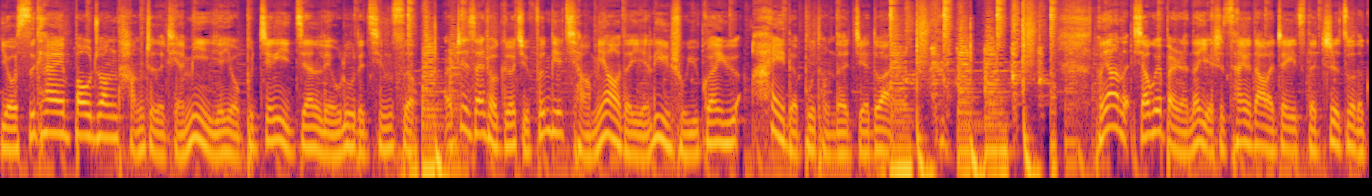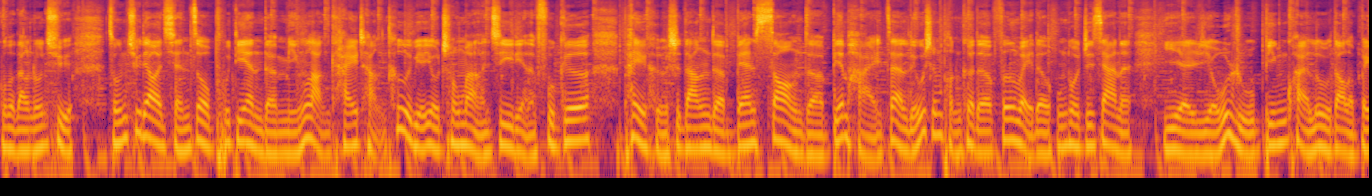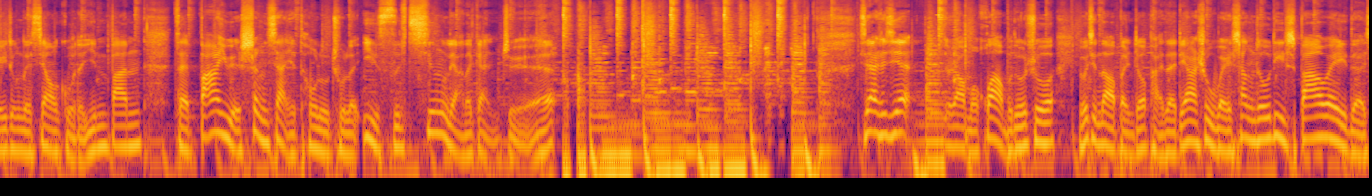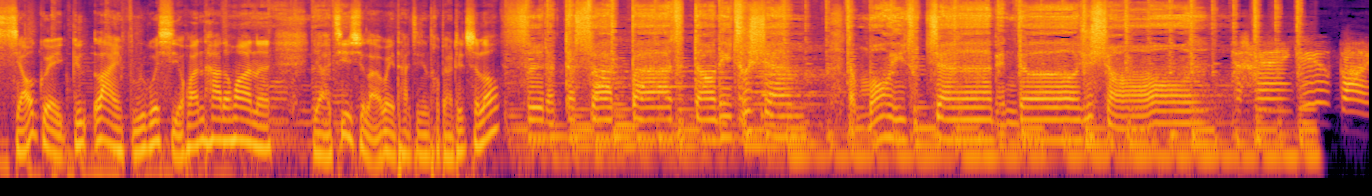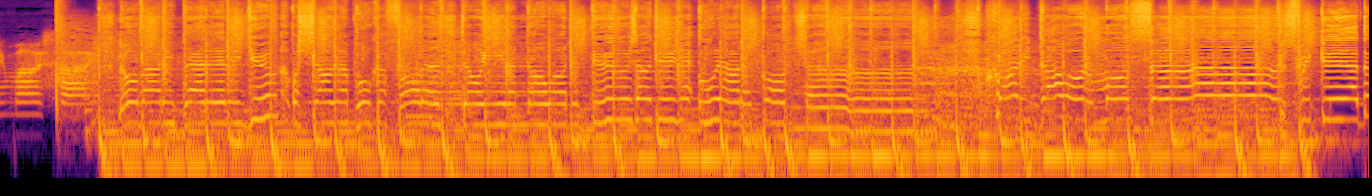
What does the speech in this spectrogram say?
有撕开包装糖纸的甜蜜，也有不经意间流露的青涩。而这三首歌曲分别巧妙的也隶属于关于爱的不同的阶段。同样的，小鬼本人呢也是参与到了这一次的制作的工作当中去。从去掉前奏铺垫的明朗开场，特别又充满了记忆点的副歌，配合适当的 band song 的编排，在流行朋克的氛围的烘托之下呢，也犹如冰块落入到了杯中的效果的音般，在八月盛夏也透露出了一丝清凉的感觉。接下来时间，就让我们话不多说，有请到本周排在第二十五位、上周第十八位的小鬼 Good Life。如果喜欢他的话呢，也要继续来为他进行投票支持喽。是的，他耍的吧，直到你出现，当梦一出现，变得英雄。Nobody better than you，我笑得不可否认，Don't even know what to do，想拒绝无聊的过程，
